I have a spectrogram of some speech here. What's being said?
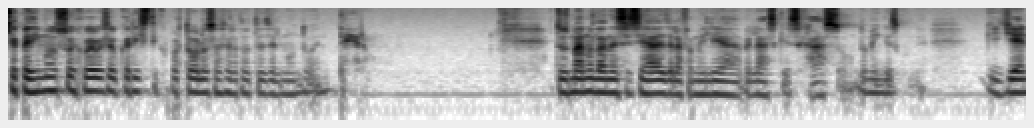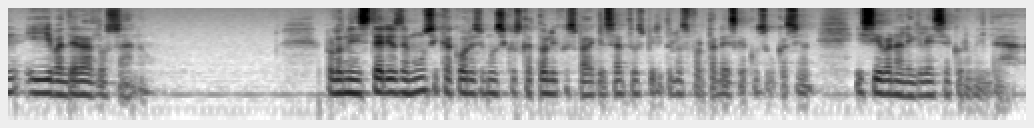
Te pedimos hoy jueves eucarístico por todos los sacerdotes del mundo entero. En tus manos las necesidades de la familia Velázquez, Jasso, Domínguez, Guillén y Valderas Lozano. Por los ministerios de música, coros y músicos católicos para que el Santo Espíritu los fortalezca con su vocación y sirvan a la iglesia con humildad.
